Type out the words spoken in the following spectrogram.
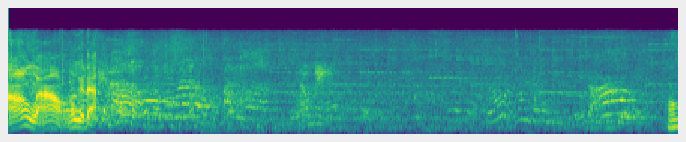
Oh wow, look at that. No, ma'am.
